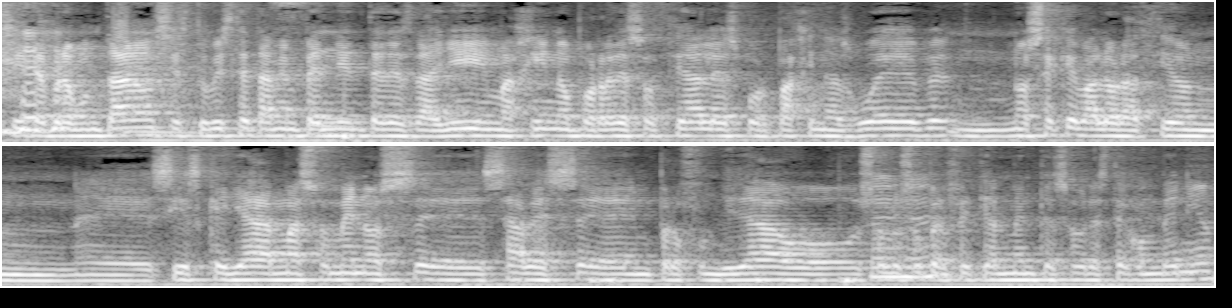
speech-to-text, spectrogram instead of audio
Si te preguntaron si estuviste también sí. pendiente desde allí, imagino, por redes sociales, por páginas web. No sé qué valoración, eh, si es que ya más o menos eh, sabes eh, en profundidad o solo uh -huh. superficialmente sobre este convenio.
